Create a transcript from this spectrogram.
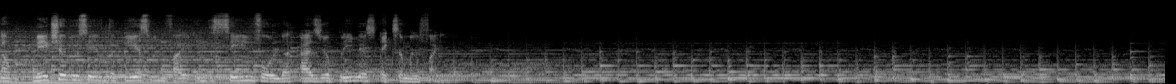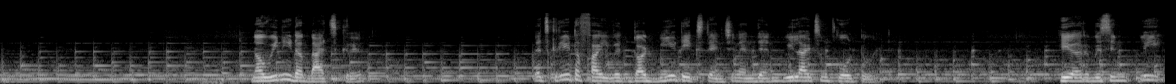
Now make sure you save the PS1 file in the same folder as your previous XML file. Now we need a batch script. Let's create a file with .bat extension and then we'll add some code to it. Here we simply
